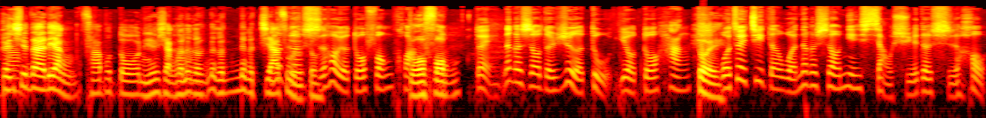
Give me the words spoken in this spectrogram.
跟现在量差不多，你就想看那个那个那个加速的时候有多疯狂，多疯。对，那个时候的热度有多夯。对，我最记得我那个时候念小学的时候，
